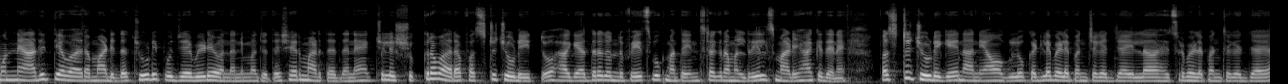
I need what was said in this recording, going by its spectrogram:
ಮೊನ್ನೆ ಆದಿತ್ಯವಾರ ಮಾಡಿದ ಚೂಡಿ ಪೂಜೆ ವಿಡಿಯೋವನ್ನು ನಿಮ್ಮ ಜೊತೆ ಶೇರ್ ಮಾಡ್ತಾ ಇದ್ದೇನೆ. ಆ್ಯಕ್ಚುಲಿ ಶುಕ್ರವಾರ ಫಸ್ಟ್ ಚೂಡಿ ಇತ್ತು. ಹಾಗೆ ಅದರದೊಂದು ಫೇಸ್ಬುಕ್ ಮತ್ತು ಇನ್ಸ್ಟಾಗ್ರಾಮಲ್ಲಿ ರೀಲ್ಸ್ ಮಾಡಿ ಹಾಕಿದ್ದೇನೆ. ಫಸ್ಟ್ ಚೂಡಿಗೆ ನಾನು ಯಾವಾಗಲೂ ಕಡಲೆಬೇಳೆ ಪಂಚಗಜ್ಜಾಯ ಇಲ್ಲ, ಹೆಸರುಬೇಳೆ ಪಂಚಗಜ್ಜಾಯ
